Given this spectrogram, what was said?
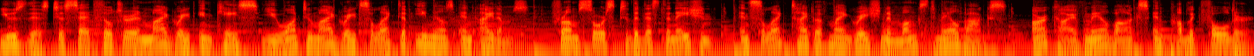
Use this to set filter and migrate in case you want to migrate selective emails and items from source to the destination, and select type of migration amongst mailbox, archive mailbox and public folder.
